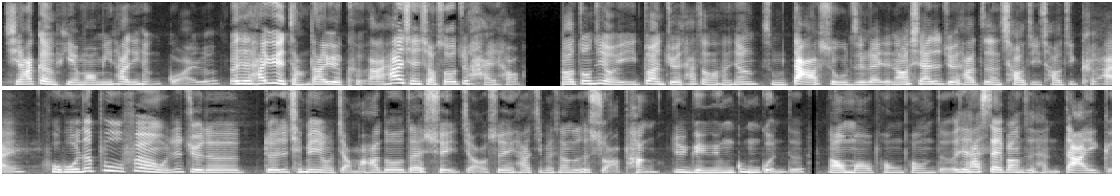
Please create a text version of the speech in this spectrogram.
其他更皮的猫咪，他已经很乖了，而且他越长大越可爱。他以前小时候就还好，然后中间有一段觉得他长得很像什么大叔之类的，然后现在就觉得他真的超级超级可爱。虎虎的部分，我就觉得。对，就前面有讲嘛，他都在睡觉，所以他基本上都是耍胖，就圆圆滚滚的，然后毛蓬蓬的，而且他腮帮子很大一个，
